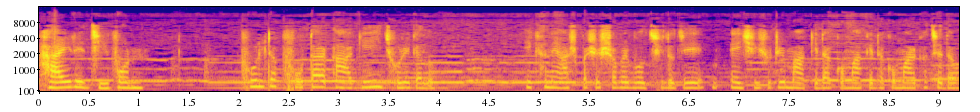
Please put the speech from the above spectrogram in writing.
হায় রে জীবন, ফুলটা ফোটার আগেই ঝরে গেল। এখানে আশপাশের সবাই বলছিল যে, এই শিশুটির মাকে ডাকো মাকে ডাকো, মার কাছে দাও।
